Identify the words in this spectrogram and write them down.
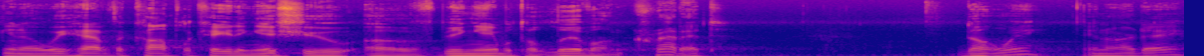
you know, we have the complicating issue of being able to live on credit, don't we, in our day?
